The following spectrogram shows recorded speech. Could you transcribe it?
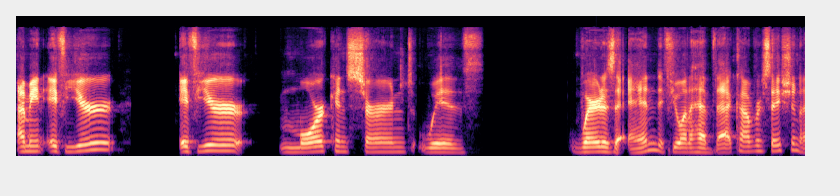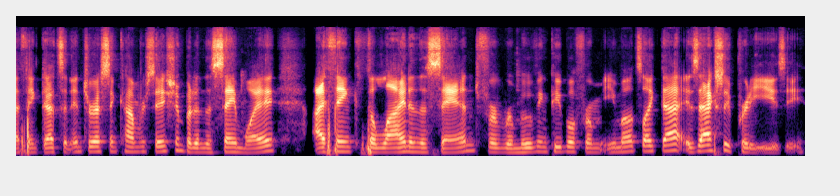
I mean, if you're if you're more concerned with where does it end if you want to have that conversation i think that's an interesting conversation but in the same way i think the line in the sand for removing people from emotes like that is actually pretty easy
